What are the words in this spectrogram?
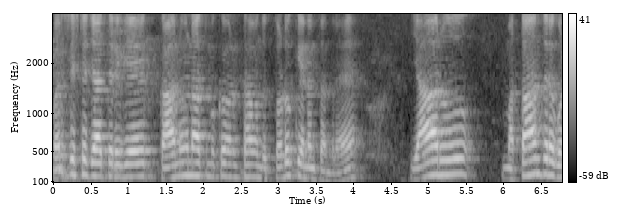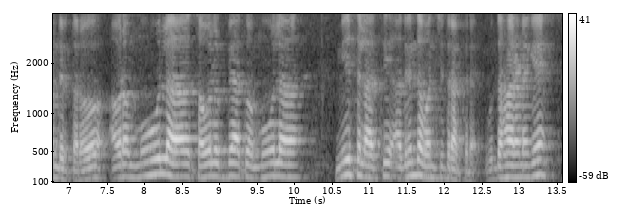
ಪರಿಶಿಷ್ಟ ಜಾತಿಯರಿಗೆ ಕಾನೂನಾತ್ಮಕವಂತಹ ಒಂದು ತೊಡಕು ಏನಂತಂದರೆ, ಯಾರು ಮತಾಂತರಗೊಂಡಿರ್ತಾರೋ, ಅವರ ಮೂಲ ಸೌಲಭ್ಯ ಅಥವಾ ಮೂಲ ಮೀಸಲಾತಿ ಅದರಿಂದ ವಂಚಿತರಾಗ್ತಾರೆ. ಉದಾಹರಣೆಗೆ,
